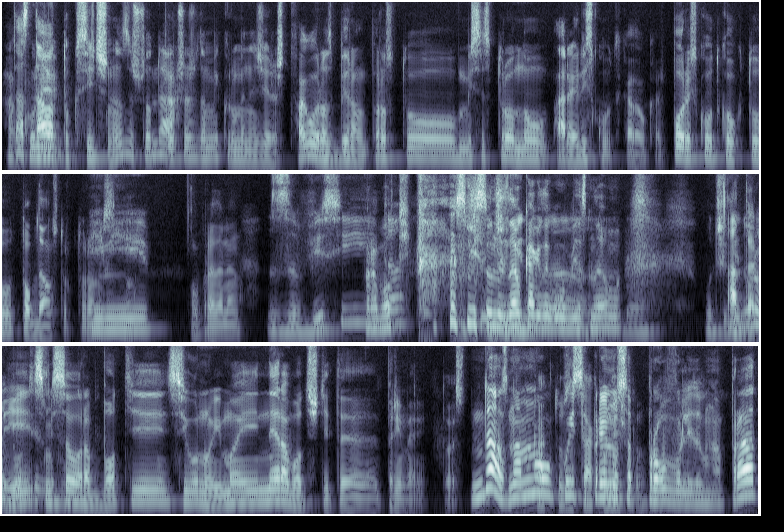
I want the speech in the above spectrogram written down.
ако Тя става не... токсична, защото Да. почваш да микроменежираш. Това го разбирам. Просто ми се струва много, аре, рисково, така да го кажа. По-рисково, отколкото топ-даун структура. ми струва. Ими, Определено. Зависи. работи. Да. смисъл, не знам как да го обясня. да. Очевидно А дали работи, смисъл да- работи, сигурно има и неработещите примери. Тоест, Да, знам много, които примерно са пробвали да го направят.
